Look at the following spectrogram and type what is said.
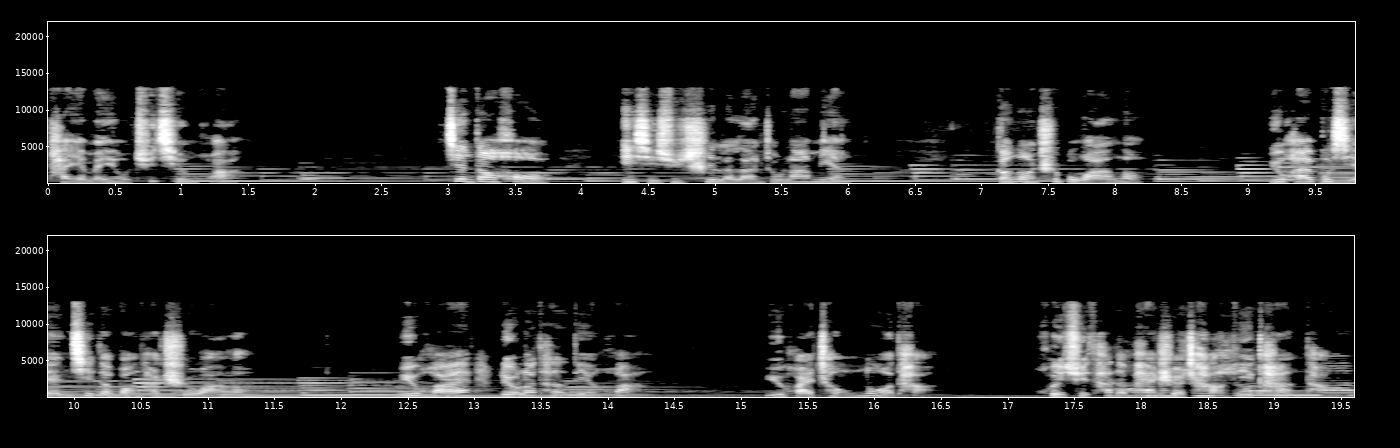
他也没有去清华。见到后，一起去吃了兰州拉面，耿耿吃不完了，余淮不嫌弃的帮他吃完了。余淮留了他的电话，余淮承诺他会去他的拍摄场地看他，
